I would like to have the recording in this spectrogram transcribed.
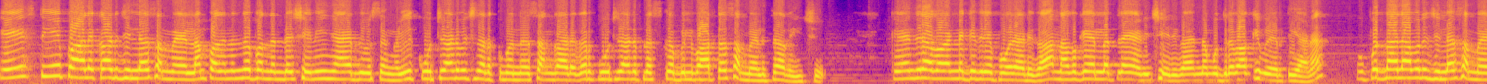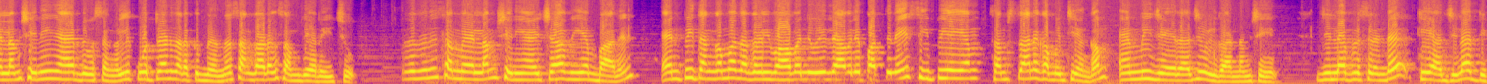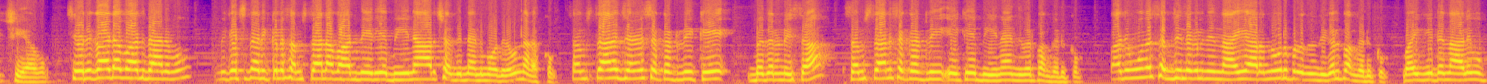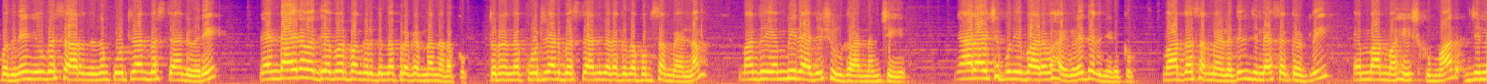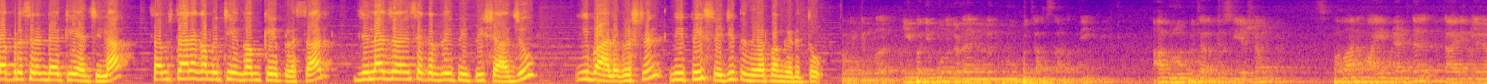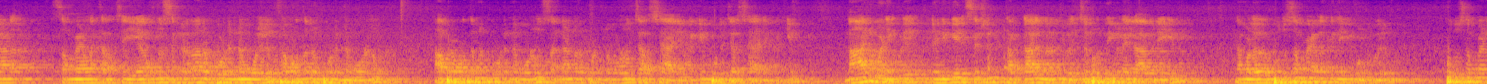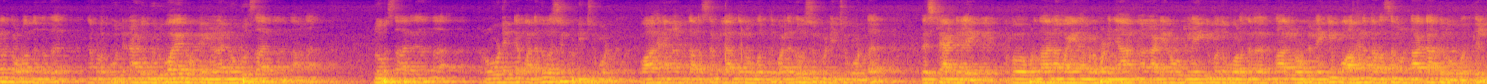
K S T A Palakkad ജില്ലാ സമ്മേളനം പതിനൊന്ന് പന്ത്രണ്ട് ശനി ഞായർ ദിവസങ്ങളിൽ കൂറ്റനാട് വെച്ച് നടക്കുമെന്ന് സംഘാടകർ കൂറ്റനാട് പ്രസ് ക്ലബിൽ വാർത്താ സമ്മേളനത്തിൽ അറിയിച്ചു. കേന്ദ്ര അവഗണനയ്ക്കെതിരെ പോരാടുക നവകേരളത്തിനായി അണിചേരുക എന്ന മുദ്രാവാക്യം ഉയർത്തിയാണ് മുപ്പത്തിനാലാമത് ജില്ലാ സമ്മേളനം ശനി ഞായർ ദിവസങ്ങളിൽ കൂറ്റനാട് നടക്കുന്നതെന്ന് സംഘാടക സമിതി അറിയിച്ചു. പ്രതിനിധി സമ്മേളനം ശനിയാഴ്ച V M Balan N P Thankamma നഗറിൽ വാവന്നൂരിൽ രാവിലെ പത്തിന് സി പി ഐ എം സംസ്ഥാന കമ്മിറ്റി അംഗം എം വി ജയരാജ് ഉദ്ഘാടനം ചെയ്യും. ജില്ലാ പ്രസിഡന്റ് കെ അജില അധ്യക്ഷയാകും. ചെറുകാട് അവാർഡ് ദാനവും മികച്ച നരിക്കുള്ള സംസ്ഥാന അവാർഡ് നേടിയ ബീന ആർ ചന്ദ്രന്റെ അനുമോദനവും നടക്കും. സംസ്ഥാന ജനറൽ സെക്രട്ടറി കെ ബദർണിസ സംസ്ഥാന സെക്രട്ടറി എ കെ ബീന എന്നിവർ പങ്കെടുക്കും. പതിമൂന്ന് സബ് ജില്ലകളിൽ നിന്നായി അറുന്നൂറ് പ്രതിനിധികൾ പങ്കെടുക്കും. വൈകിട്ട് നാല് മുപ്പതിന് ന്യൂ ബസാറിൽ നിന്നും കൂറ്റനാട് ബസ് സ്റ്റാൻഡ് വരെ രണ്ടായിരം അധ്യാപകർ പങ്കെടുക്കുന്ന പ്രകടനം നടക്കും. തുടർന്ന് കൂറ്റനാട് ബസ് സ്റ്റാൻഡിൽ നടക്കുന്ന പൊതുസമ്മേളനം മന്ത്രി എം ബി രാജേഷ് ഉദ്ഘാടനം ചെയ്യും. ഞായറാഴ്ച പുതിയ ഭാരവാഹികളെ തെരഞ്ഞെടുക്കും. വാർത്താ സമ്മേളനത്തിൽ ജില്ലാ secretary M R Mahesh Kumar ജില്ലാ പ്രസിഡന്റ് കെ അജില സംസ്ഥാന കമ്മിറ്റി അംഗം കെ പ്രസാദ് ജില്ലാ joint secretary P P Shaju E Balakrishnan V P Sreejith എന്നിവർ പങ്കെടുത്തു. ചർച്ച ആ ഗ്രൂപ്പ് ചർച്ചയ്ക്ക് ശേഷം പ്രധാനമായും രണ്ട് കാര്യങ്ങളിലാണ് സമ്മേളനം ചർച്ച ചെയ്യുക. ഒന്ന് സംഘടനാ റിപ്പോർട്ടിന്റെ മുകളിലും പ്രവർത്തന റിപ്പോർട്ടിന്റെ മുകളിലും. ആ പ്രവർത്തന റിപ്പോർട്ടിന്റെ മുകളിലും സംഘടനാ റിപ്പോർട്ടിന്റെ മുകളിലും ചർച്ച ആരംഭിക്കും പൊതുചർച്ച ആരംഭിക്കും. നാല് മണിക്ക് ഡെലിഗേറ്റ് സെഷൻ തൽക്കാലം നിർത്തിവെച്ച പ്രതികളെല്ലാവരെയും നമ്മൾ പൊതുസമ്മേളനത്തിലേക്ക് കൊണ്ടുവരും. പൊതുസമ്മേളനം തുടങ്ങുന്നത് നമ്മൾ കുട്ടനാട് ഗുരുവായൂർ റോഡിലുള്ള നോബുസാറിൽ നിന്നാണ്. നോബുസാറിൽ നിന്ന് റോഡിന്റെ വലതുവശം പിടിച്ചുകൊണ്ട് വാഹനങ്ങൾ തടസ്സമില്ലാത്ത രൂപത്തിൽ വലതുവശം പിടിച്ചുകൊണ്ട് ബസ് സ്റ്റാൻഡിലേക്ക് അപ്പോൾ പ്രധാനമായും നമ്മുടെ പടിഞ്ഞാറങ്ങാടി റോഡിലേക്കും അതുപോലെ തന്നെ നിർത്താൽ റോഡിലേക്കും വാഹന തടസ്സം ഉണ്ടാക്കാത്ത രൂപത്തിൽ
